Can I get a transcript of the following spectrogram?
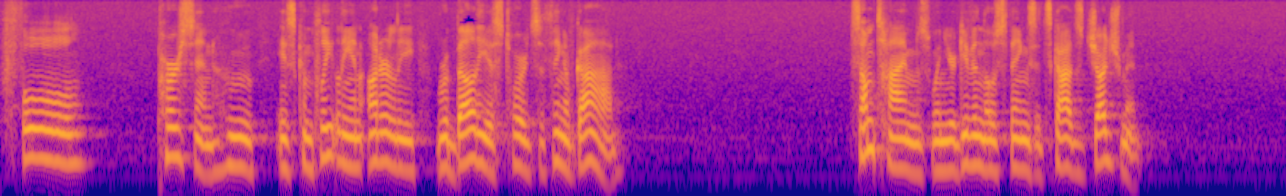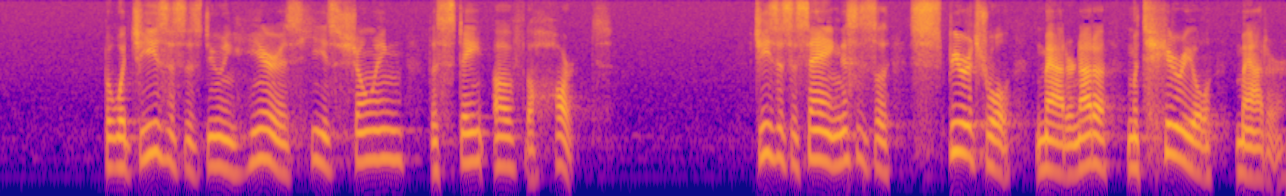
full person who is completely and utterly rebellious towards the thing of God. Sometimes when you're given those things, it's God's judgment but what Jesus is doing here is he is showing the state of the heart. Jesus is saying this is a spiritual matter, not a material matter.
